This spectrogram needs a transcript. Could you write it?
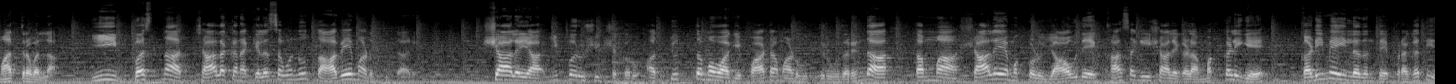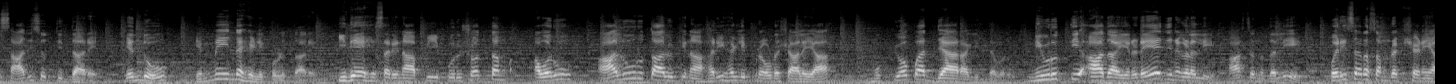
ಮಾತ್ರವಲ್ಲ, ಈ ಬಸ್ನ ಚಾಲಕನ ಕೆಲಸವನ್ನು ತಾವೇ ಮಾಡುತ್ತಿದ್ದಾರೆ. ಶಾಲೆಯ ಇಬ್ಬರು ಶಿಕ್ಷಕರು ಅತ್ಯುತ್ತಮವಾಗಿ ಪಾಠ ಮಾಡುತ್ತಿರುವುದರಿಂದ ತಮ್ಮ ಶಾಲೆಯ ಮಕ್ಕಳು ಯಾವುದೇ ಖಾಸಗಿ ಶಾಲೆಗಳ ಮಕ್ಕಳಿಗೆ ಕಡಿಮೆ ಇಲ್ಲದಂತೆ ಪ್ರಗತಿ ಸಾಧಿಸುತ್ತಿದ್ದಾರೆ ಎಂದು ಹೆಮ್ಮೆಯಿಂದ ಹೇಳಿಕೊಳ್ಳುತ್ತಾರೆ. ಇದೇ ಹೆಸರಿನ ಪಿ. ಪುರುಷೋತ್ತಮ್ ಅವರು ಆಲೂರು ತಾಲೂಕಿನ ಹರಿಹಳ್ಳಿ ಪ್ರೌಢಶಾಲೆಯ ಮುಖ್ಯೋಪಾಧ್ಯಾಯರಾಗಿದ್ದವರು. ನಿವೃತ್ತಿ ಆದ ಎರಡೇ ದಿನಗಳಲ್ಲಿ ಹಾಸನದಲ್ಲಿ ಪರಿಸರ ಸಂರಕ್ಷಣೆಯ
